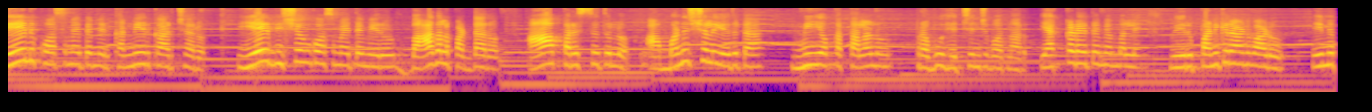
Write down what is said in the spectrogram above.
దేని కోసమైతే మీరు కన్నీరు కార్చారో ఏ విషయం కోసమైతే మీరు బాధలు పడ్డారో ఆ పరిస్థితుల్లో ఆ మనుష్యుల ఎదుట మీ యొక్క తలను ప్రభు హెచ్చించబోతున్నారు. ఎక్కడైతే మిమ్మల్ని మీరు పనికిరాని వాడు ఈమె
